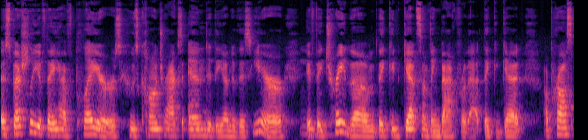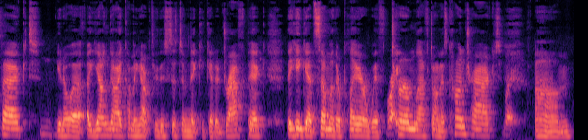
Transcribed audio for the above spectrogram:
especially if they have players whose contracts end at the end of this year, if they trade them, they could get something back for that. They could get a prospect, Mhm. you know, a, a young guy coming up through the system. They could get a draft pick. They could get some other player with Right. term left on his contract. Right. Um,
